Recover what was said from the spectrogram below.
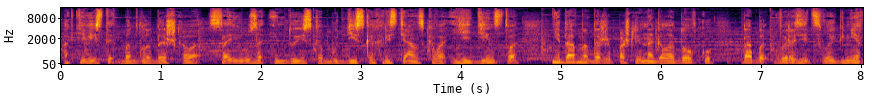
Активисты Бангладешского союза индуистско-буддистско-христианского единства недавно даже пошли на голодовку, дабы выразить свой гнев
